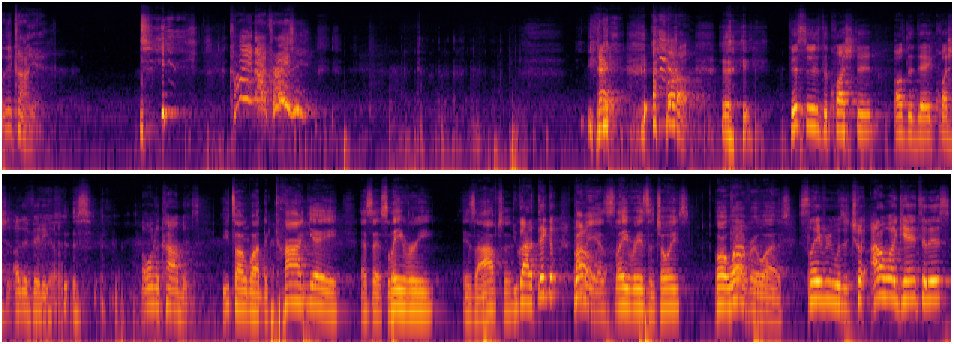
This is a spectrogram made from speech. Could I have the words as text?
Look at Kanye. Kanye not crazy. Hey, hold up. This is the question of the day, question of the video. On the comments. you talk about the Kanye that said slavery is an option. You gotta think of bro, I mean, slavery is a choice, or whatever it was. slavery was a choice. I don't wanna get into this.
